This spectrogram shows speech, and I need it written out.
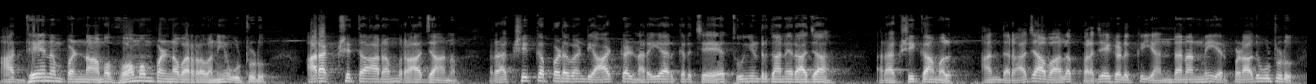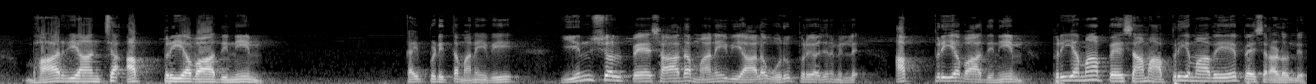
அத்தியனம் பண்ணாம ஹோமம் பண்ண வர்றவனையும் விட்டுடு. அரக்ஷிதாரம் ராஜானம். ரட்சிக்கப்பட வேண்டிய ஆட்கள் நிறைய இருக்கிறச்சே தூங்கிட்டு இருக்கானே ராஜா. ரட்சிக்காமல் அந்த ராஜாவால பிரஜைகளுக்கு எந்த நன்மை ஏற்படாது விட்டுடு. பாரியாஞ்ச அப்பிரியவாதினீம் கைப்பிடித்த மனைவி இன்சொல் பேசாத மனைவியால ஒரு பிரயோஜனம் இல்லை அப்பிரியவாதினியும் பிரியமா பேசாம அப்பிரியமாவே பேசுறாளோ இல்லையோ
